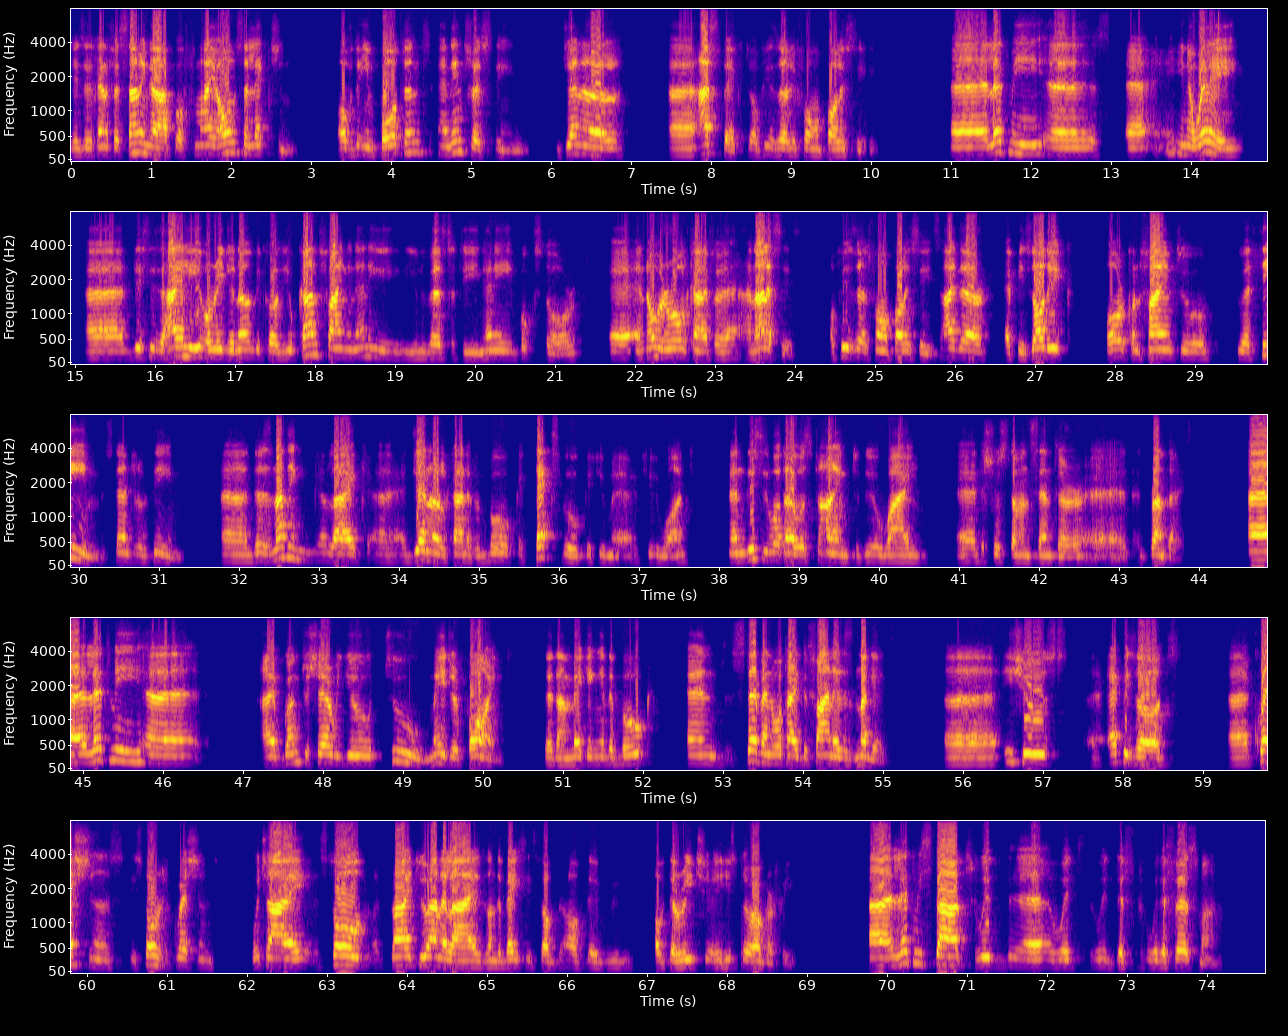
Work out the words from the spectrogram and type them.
is a kind of a summing up of my own selection of the important and interesting general uh, aspect of Israeli foreign policy. Uh, let me, uh, uh, in a way, this is highly original because you can't find in any university, in any bookstore, an overall kind of analysis of Israel's foreign policy. It's either episodic or confined to, to a theme, central theme. Uh, there's nothing like a general kind of a book, a textbook, if you may, if you want. And this is what I was trying to do while uh, at the Schusterman Center uh, at Brandeis. Uh, let me, uh, I'm going to share with you two major points that I'm making in the book and seven, what I define as nuggets, uh, issues, uh, episodes, uh, questions, historical questions, which I solve, try to analyze on the basis of, of, the, of the rich historiography. Uh, let me start with, uh, with, with, the, with the first one.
